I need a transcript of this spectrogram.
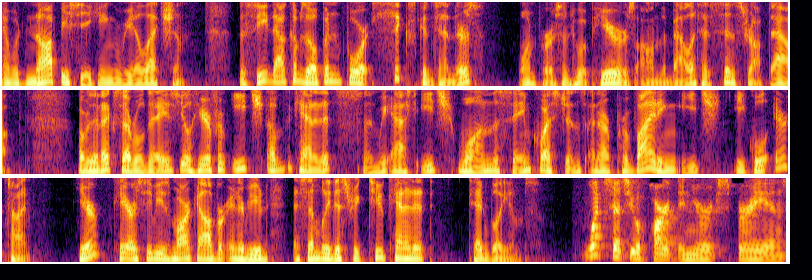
and would not be seeking re election. The seat now comes open for six contenders, one person who appears on the ballot has since dropped out. Over the next several days, you'll hear from each of the candidates, and we asked each one the same questions and are providing each equal airtime. Here, KRCB's Mark Albert interviewed Assembly District 2 candidate Ted Williams. What sets you apart in your experience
